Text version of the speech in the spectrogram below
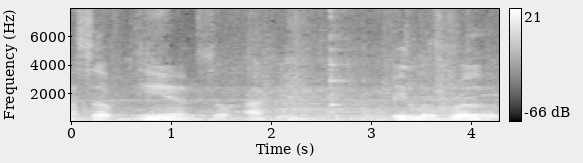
Myself in so I can eat a little grub.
